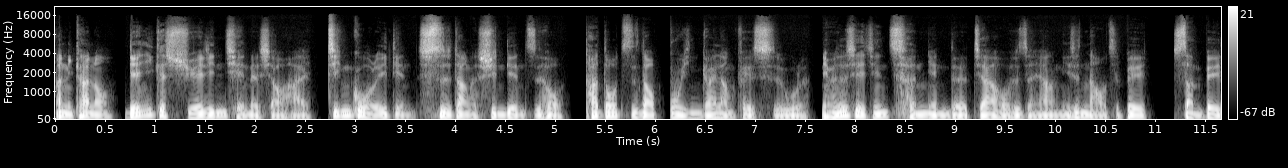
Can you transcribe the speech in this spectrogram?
那、你看哦，连一个学龄前的小孩，经过了一点适当的训练之后，他都知道不应该浪费食物了。你们这些已经成年的家伙是怎样？你是脑子被扇贝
